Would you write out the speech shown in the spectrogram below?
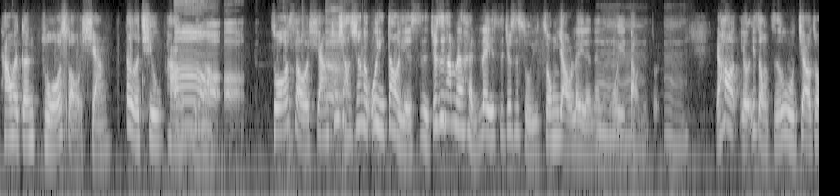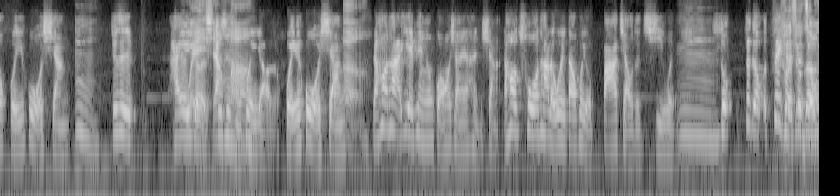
它会跟左手香。鹤秋旁，哦哦，左手香，左手香的味道也是，就是它们很类似，就是属于中药类的那种味道，对不对？嗯。然后有一种植物叫做回藿香，嗯，就是还有一个就是很混淆的回藿香，嗯。然后它的叶片跟广藿香也很像，然后搓它的味道会有八角的气味，嗯。说这个这个就跟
